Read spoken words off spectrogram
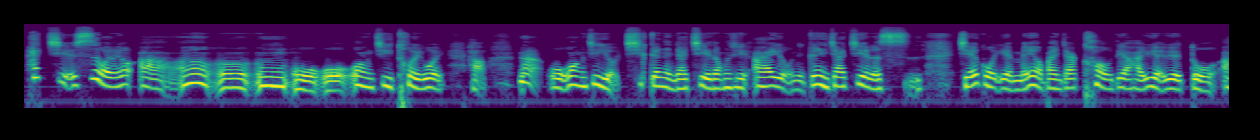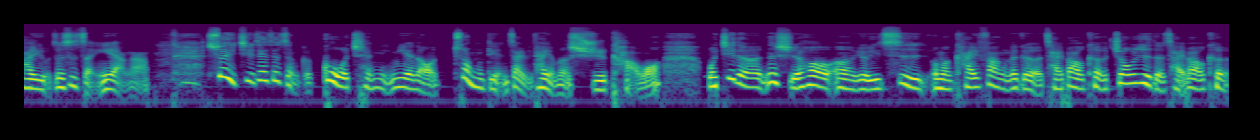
他解释完了以后啊，嗯嗯嗯，我我忘记退位。好，那我忘记有去跟人家借东西。哎呦，你跟人家借了十，结果也没有把人家扣掉，还越来越多。哎呦，这是怎样啊？所以，其实在这整个过程里面哦，重点在于他有没有思考哦。我记得那时候，呃，有一次我们开放那个。个财报课，周日的财报课，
